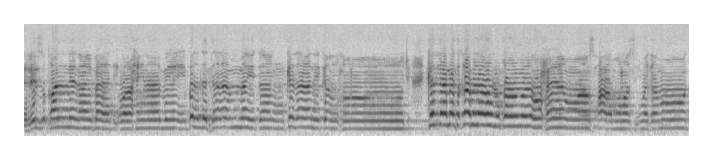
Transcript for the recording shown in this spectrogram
رزقا للعباد وإحنا به بلدة ميتا كذلك الخروج. كذبت قبلهم قوم نوح وأصحاب رس وثمود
